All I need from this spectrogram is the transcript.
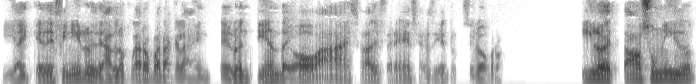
Y hay que definirlo y dejarlo claro para que la gente lo entienda y, oh, ah, esa es la diferencia, que si esto, que si lo otro. Y los Estados Unidos,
